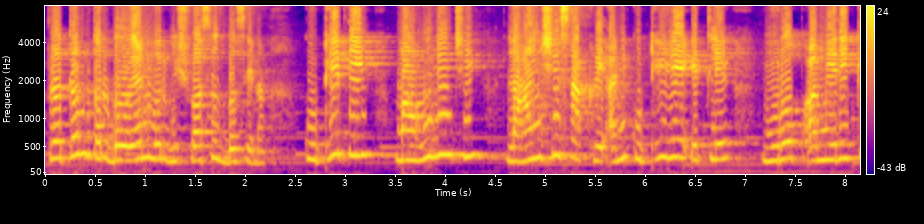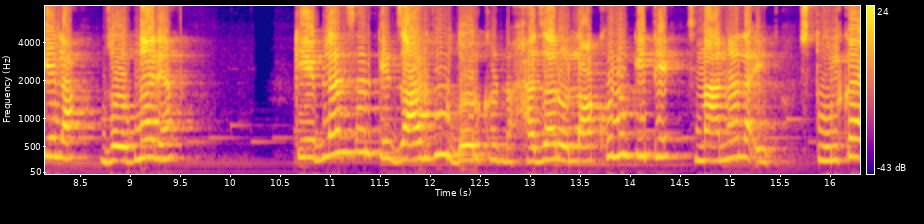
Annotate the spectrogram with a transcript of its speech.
प्रथम तर डोळ्यांवर विश्वासच बसेना. कुठे ती माहुलीची लहानशी साखळी आणि कुठे हे इथले युरोप अमेरिकेला जोडणाऱ्या केबलांसारखे जाडजूड दोरखंड हजारो लाखो लोक इथे स्नानाला येत. स्थूल काय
